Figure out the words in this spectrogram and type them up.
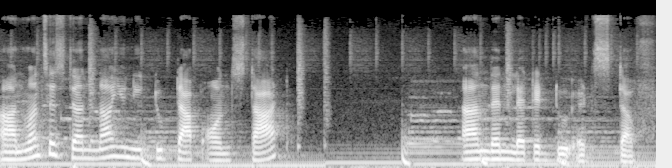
And once it's done now you need to tap on start. And then let it do its stuff.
